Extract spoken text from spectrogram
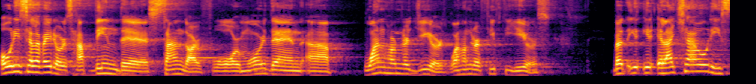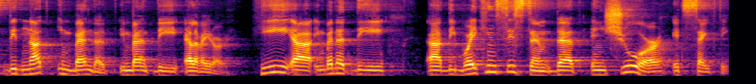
Otis elevators have been the standard for more than uh, 100 years, 150 years. But Elisha Otis did not invent, invent the elevator. He uh, invented the, uh, the braking system that ensure its safety.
